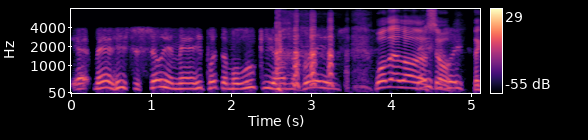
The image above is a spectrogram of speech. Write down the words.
yeah, man, he's Sicilian, man. He put the Maluki on the Braves. well, no, no, so the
